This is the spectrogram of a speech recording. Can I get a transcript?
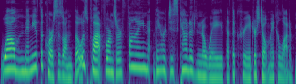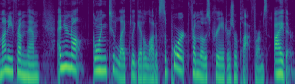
While many of the courses on those platforms are fine, they are discounted in a way that the creators don't make a lot of money from them, and you're not going to likely get a lot of support from those creators or platforms either.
